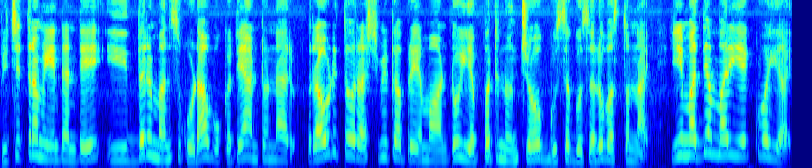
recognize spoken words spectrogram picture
విచిత్రం ఏంటంటే ఈ ఇద్దరి మనసు కూడా ఒకటే అంటున్నారు. రౌడీతో రష్మిక ప్రేమ అంటూ ఎప్పటి నుంచో గుసగుసలు వస్తున్నాయి. ఈ మధ్య మరీ ఎక్కువయ్యాయి.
